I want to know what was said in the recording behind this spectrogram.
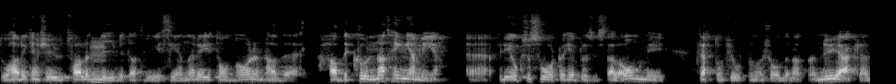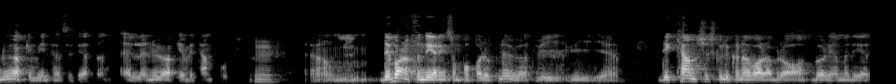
då hade kanske utfallet mm. blivit att vi senare i tonåren hade, hade kunnat hänga med. Eh, för det är också svårt att helt plötsligt ställa om i 13-14 års åldern att nu jäklar, nu ökar vi intensiteten eller nu ökar vi tempot. Mm. Um, det är bara en fundering som poppar upp nu att vi, vi, eh, det kanske skulle kunna vara bra att börja med det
